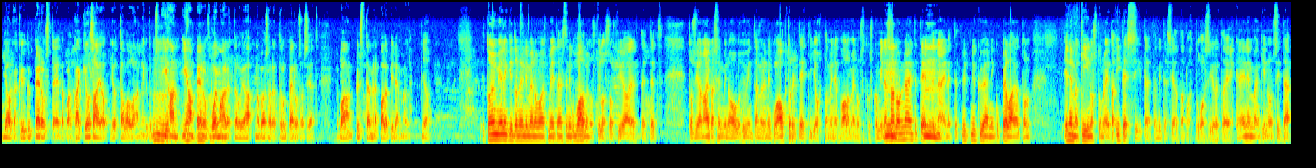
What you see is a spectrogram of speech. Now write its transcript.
jalkakyykyn perusteita, vaan kaikki osaa jo, jo tavallaan niin mm. ihan, ihan perus, mm. voimaharjoittelu ja nopeusharjoittelun perusasiat, ja vaan pystytään mennä paljon pidemmälle. Joo. Ja toi on mielenkiintoinen nimenomaan, jos mietitään sitä niin kuin valmennusfilosofiaa, että, että, että tosiaan aikaisemmin on ollut hyvin tämmöinen niin kuin auktoriteettijohtaminen valmennus, että koska minä mm. sanon näin, te teette mm. näin, että, että nyt nykyään niin kuin pelaajat on enemmän kiinnostuneita itse siitä, että mitä siellä tapahtuu asioita, ehkä enemmänkin on sitä,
